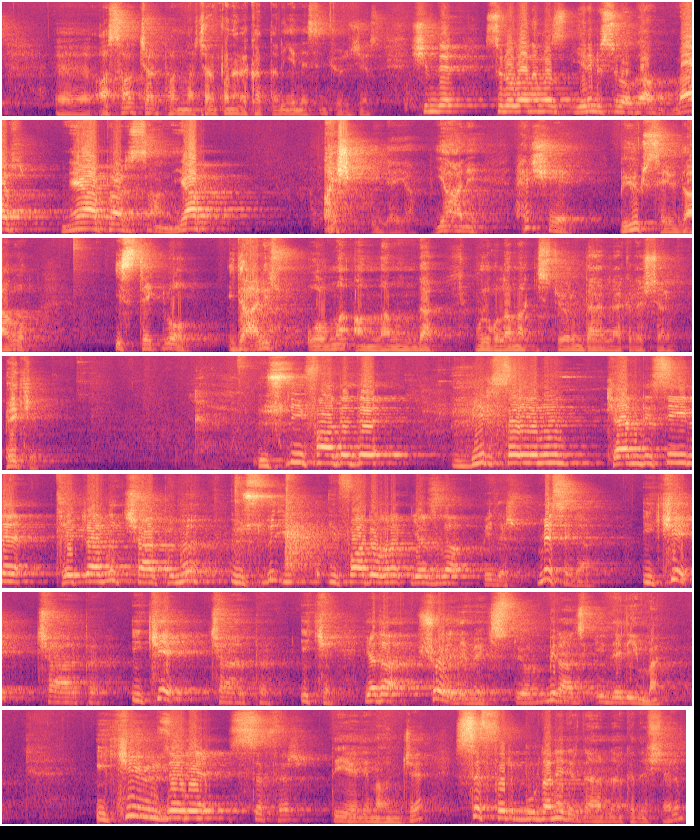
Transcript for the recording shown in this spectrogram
e, asal çarpanlar, çarpanlar ve yeni nesil çözeceğiz. Şimdi sloganımız yeni bir slogan var. Ne yaparsan yap, aşk ile yap. Yani her şeye büyük sevdalı ol, istekli ol, idealist olma anlamında vurgulamak istiyorum değerli arkadaşlarım. Peki, üslü ifadede bir sayının kendisiyle tekrarlı çarpımı üslü ifade olarak yazılabilir. Mesela 2 çarpı 2 çarpı 2 ya da şöyle demek istiyorum birazcık irdeleyeyim ben. 2 üzeri 0 diyelim önce. 0 burada nedir değerli arkadaşlarım?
